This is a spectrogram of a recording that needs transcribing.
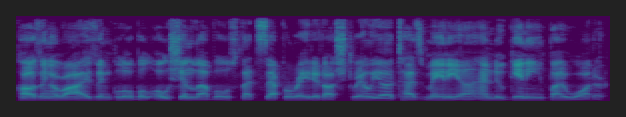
causing a rise in global ocean levels that separated Australia, Tasmania, and New Guinea by water.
